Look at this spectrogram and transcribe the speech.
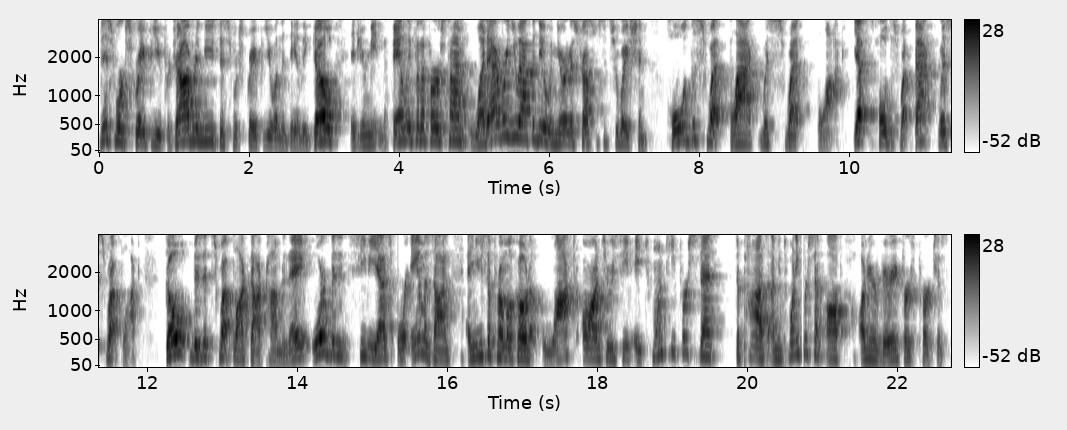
this works great for you for job interviews. This works great for you on the daily go. If you're meeting the family for the first time, whatever you have to do when you're in a stressful situation, hold the sweat black with sweat block. Yep, hold the sweat back with sweat block. Go visit sweatblock.com today or visit CVS or Amazon and use the promo code locked on to receive a 20% deposit, I mean 20% off on your very first purchase.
